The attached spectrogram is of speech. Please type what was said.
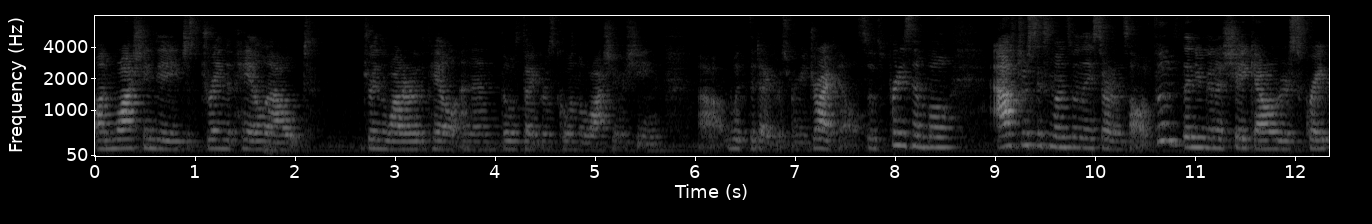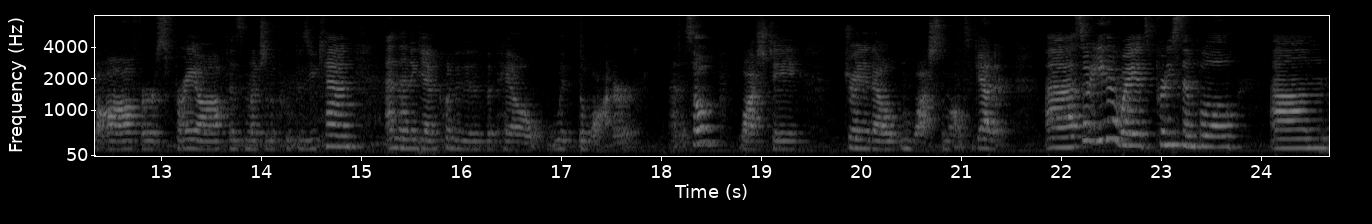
On washing day, just drain the pail out, drain the water out of the pail, and then those diapers go in the washing machine uh, with the diapers from your dry pail. So it's pretty simple. After six months when they start on solid foods, then you're going to shake out or scrape off or spray off as much of the poop as you can, and then again put it into the pail with the water and the soap, wash day, drain it out, and wash them all together. Uh, so either way, it's pretty simple. Um,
